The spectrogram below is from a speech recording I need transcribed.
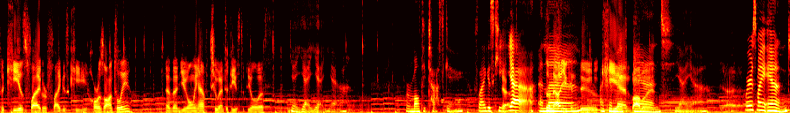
the key is flag or flag is key horizontally, and then you only have two entities to deal with. Yeah, yeah, yeah, We're multitasking. Flag is key. Yeah. Yeah. And so then now you can do I can make and. Yeah, yeah. Yeah. Where's my and?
